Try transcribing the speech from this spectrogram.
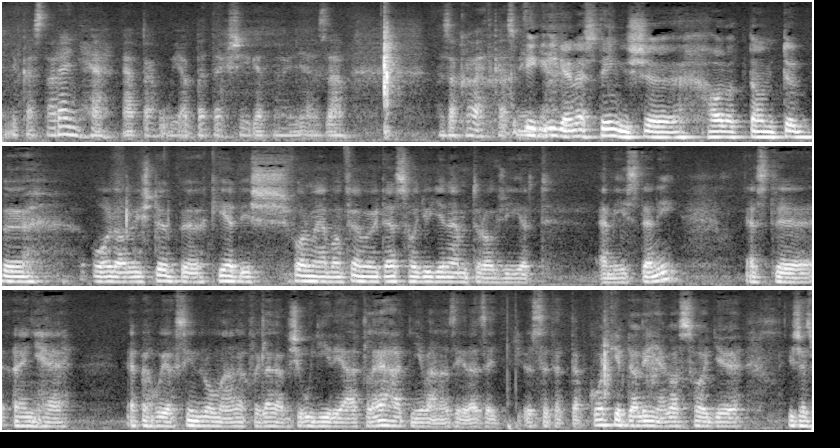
mondjuk ezt a renyhe epehújak betegséget, mert ugye ezzel ez a következmény. Igen, ezt én is hallottam több oldalról is több kérdés formájában felmerült ez, hogy ugye nem tudok zsírt emészteni. Ezt enyhe epehólyak szindrómának, vagy legalábbis úgy írják le, hát nyilván azért ez egy összetettebb korkép, de a lényeg az, hogy és ez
